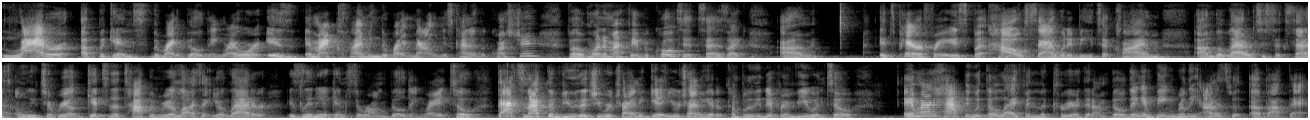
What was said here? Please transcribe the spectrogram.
ladder up against the right building, right? Or is am I climbing the right mountain? Is kind of the question. But one of my favorite quotes it says like, um, it's paraphrased, but how sad would it be to climb um, the ladder to success only to real get to the top and realize that your ladder is leaning against the wrong building, right? So that's not the view that you were trying to get. You were trying to get a completely different view. And so, am I happy with the life and the career that I'm building and being really honest with, about that?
